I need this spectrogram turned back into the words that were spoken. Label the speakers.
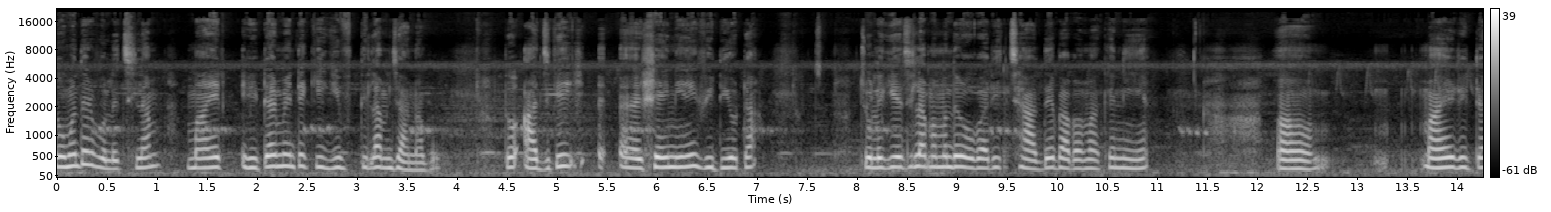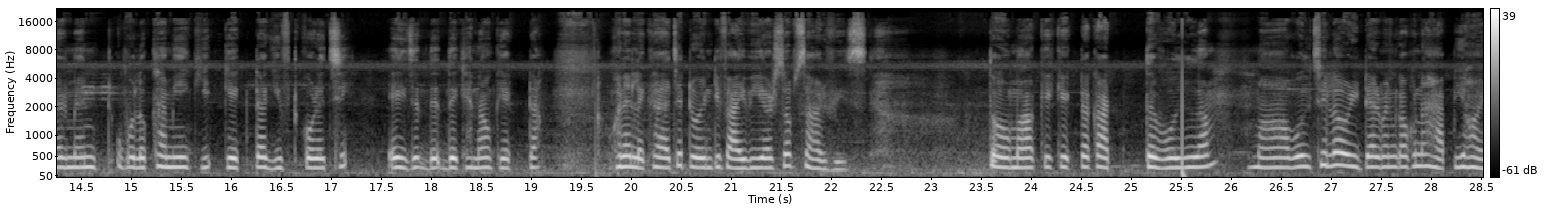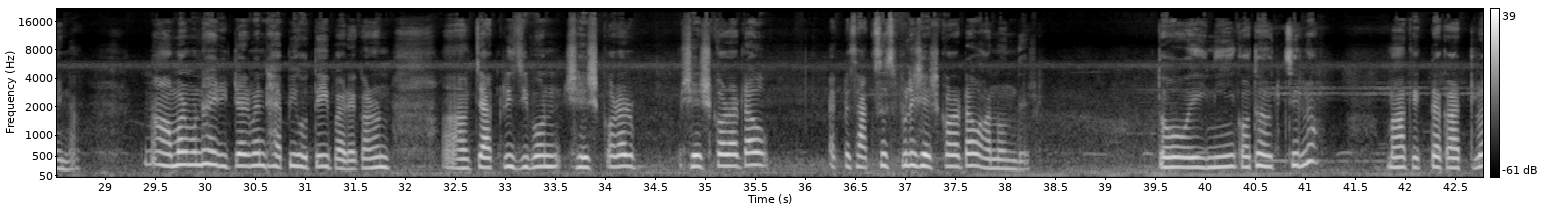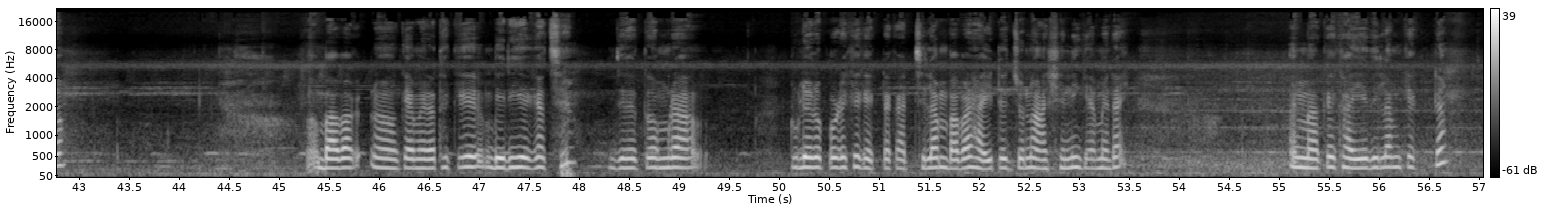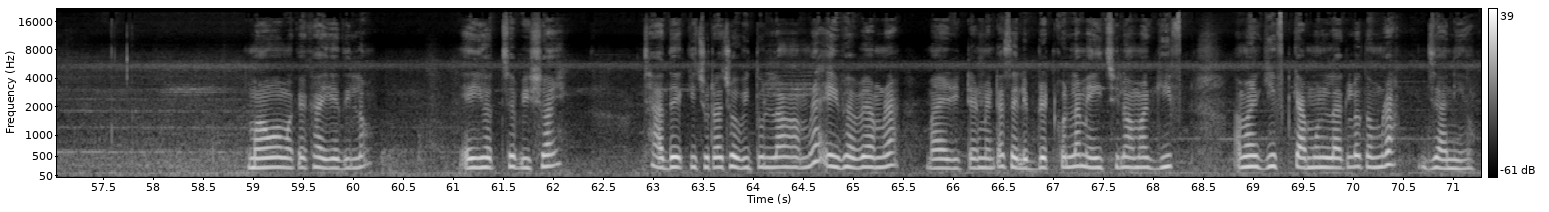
Speaker 1: তোমাদের বলেছিলাম মায়ের রিটায়ারমেন্টে কী গিফট দিলাম জানাব। তো আজকেই সেই নিয়েই ভিডিওটা। চলে গিয়েছিলাম আমাদের ও বাড়ির ছাদে বাবা মাকে নিয়ে। মায়ের রিটায়ারমেন্ট উপলক্ষে আমি এই কেকটা গিফট করেছি। এই যে দেখে নাও কেকটা ওখানে লেখা আছে twenty five years of service তো মাকে কেকটা কাটতে বললাম। মা বলছিল রিটায়ারমেন্ট কখনো হ্যাপি হয় না। না, আমার মনে হয় রিটায়ারমেন্ট হ্যাপি হতেই পারে। কারণ চাকরি জীবন শেষ করার, শেষ করাটাও একটা সাকসেসফুলি শেষ করাটাও আনন্দের। তো এই নিয়েই কথা হচ্ছিল। মা কেকটা কাটলো। বাবা ক্যামেরা থেকে বেরিয়ে গেছে। যেহেতু আমরা টুলের ওপর রেখে কেকটা কাটছিলাম, বাবার হাইটের জন্য আসেনি ক্যামেরায়। আমি মাকে খাইয়ে দিলাম কেকটা। মাও আমাকে খাইয়ে দিল। এই হচ্ছে বিষয়। ছাদে কিছুটা ছবি তুললাম আমরা। এইভাবে আমরা মায়ের রিটায়ারমেন্টটা সেলিব্রেট করলাম। এই ছিল আমার গিফট আমার গিফট কেমন লাগল তোমরা জানিও।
